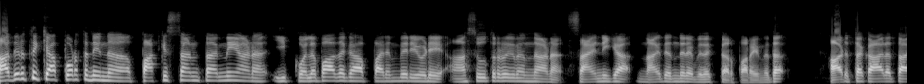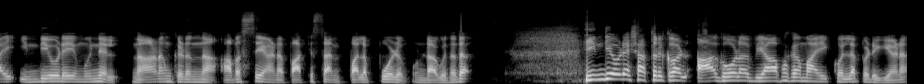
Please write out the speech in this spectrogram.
അതിർത്തിക്കപ്പുറത്ത് നിന്ന് പാകിസ്ഥാൻ തന്നെയാണ് ഈ കൊലപാതക പരമ്പരയുടെ ആസൂത്രകരെന്നാണ് സൈനിക നയതന്ത്ര വിദഗ്ധർ പറയുന്നത്. അടുത്ത കാലത്തായി ഇന്ത്യയുടെ മുന്നിൽ നാണം കെടുന്ന അവസ്ഥയാണ് പാകിസ്ഥാൻ പലപ്പോഴും ഉണ്ടാകുന്നത്. ഇന്ത്യയുടെ ശത്രുക്കൾ ആഗോള വ്യാപകമായി കൊല്ലപ്പെടുകയാണ്.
